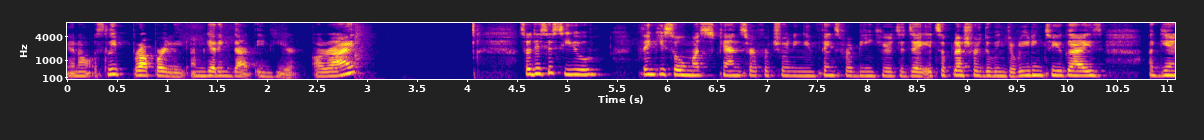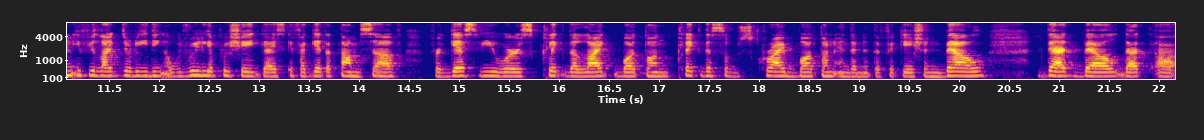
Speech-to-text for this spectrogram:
you know, sleep properly. I'm getting that in here. All right. So this is you. Thank you so much, Cancer, for tuning in. Thanks for being here today. It's a pleasure doing the reading to you guys. Again, if you like the reading, I would really appreciate, guys, if I get a thumbs up, for guest viewers, click the like button, click the subscribe button and the notification bell. That bell, that uh,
